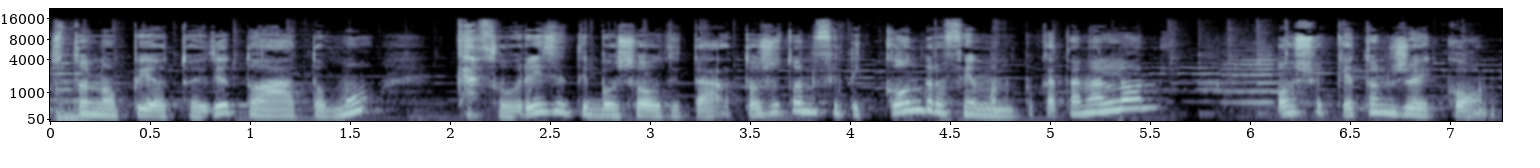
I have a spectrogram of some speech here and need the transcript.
στον οποίο το ίδιο το άτομο καθορίζει την ποσότητα τόσο των φυτικών τροφίμων που καταναλώνει, όσο και των ζωικών.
